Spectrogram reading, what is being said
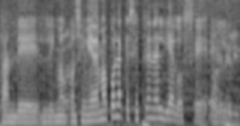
Pan de limón con semilla de amapola, que se estrena el día 12. el-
